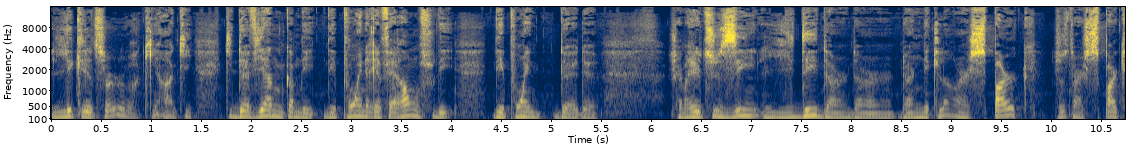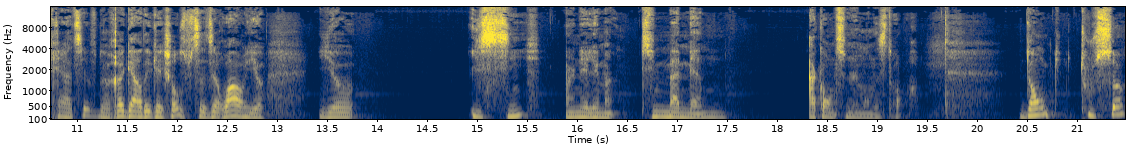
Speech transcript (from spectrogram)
l'écriture, qui, qui, qui deviennent comme des, points de référence ou des, des points de, J'aimerais utiliser l'idée d'un, d'un, éclat, un spark, juste un spark créatif, de regarder quelque chose et se dire, wow, il y a, il y a ici un élément qui m'amène à continuer mon histoire. Donc, tout ça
